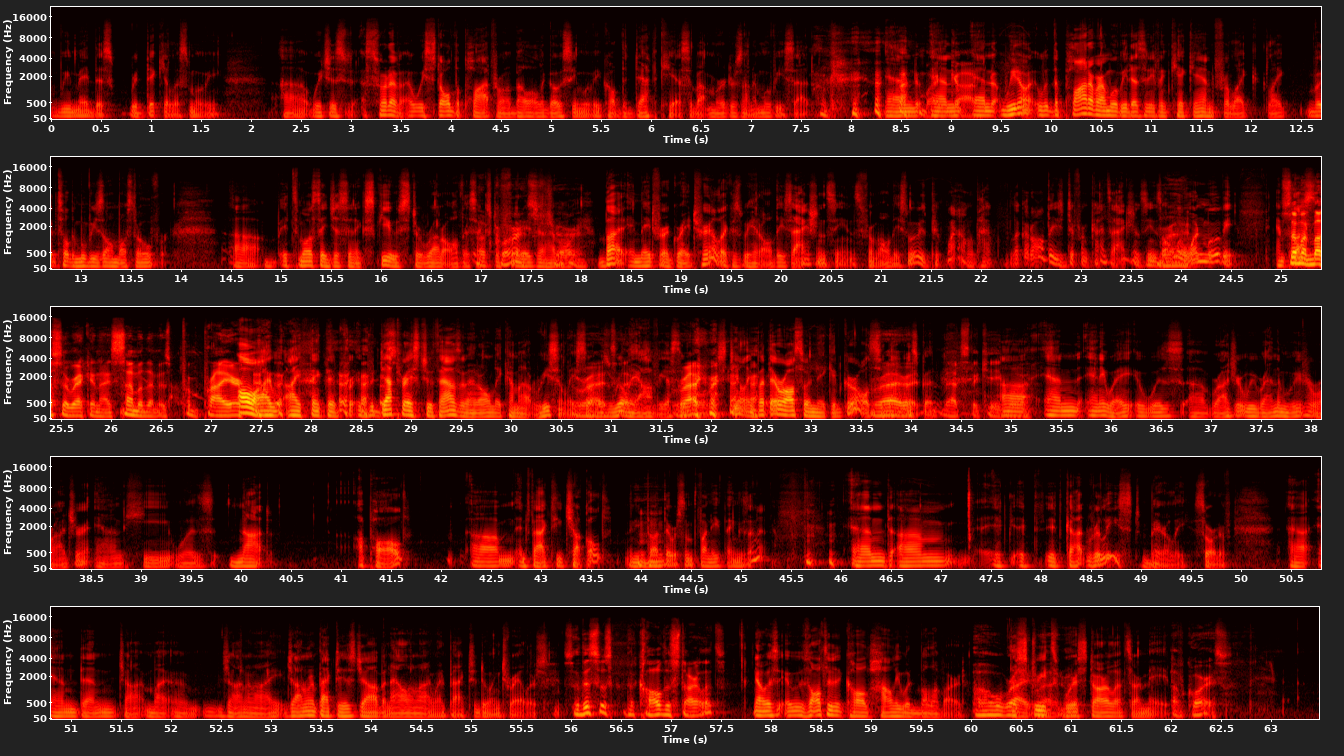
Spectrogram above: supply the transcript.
we made this ridiculous movie. Uh, which is sort of we stole the plot from a Bela Lugosi movie called The Death Kiss about murders on a movie set, and Oh my and God. and we don't the plot of our movie doesn't even kick in for like like until the movie's almost over. Uh, it's mostly just an excuse to run all this Of extra course, footage and have all, but it made for a great trailer because we had all these action scenes from all these movies. People, wow, look at all these different kinds of action scenes all in one movie. And Someone plus- must have recognized some of them as from prior. Oh, I, I think that Death Race 2000 had only come out recently, so it was really obvious that right, they were stealing. But there were also naked girls, so right, that was right. good. That's the key. Uh, and anyway, it was uh, Roger. We ran the movie for Roger, and he was not appalled. Um, in fact, he chuckled, and he Mm-hmm. thought there were some funny things in it. and um, it, it, it got released, barely, sort of. Uh, and then John, my, um John and I, John went back to his job, and Allan and I went back to doing trailers. so this was the call to Starlets? No, it was, it was ultimately called Hollywood Boulevard. Oh, right, The streets right, where starlets are made. Of course.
